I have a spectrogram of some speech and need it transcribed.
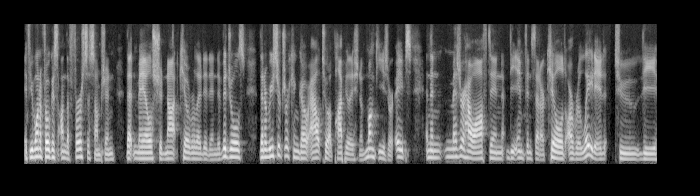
if you want to focus on the first assumption that males should not kill related individuals, then a researcher can go out to a population of monkeys or apes and then measure how often the infants that are killed are related to the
